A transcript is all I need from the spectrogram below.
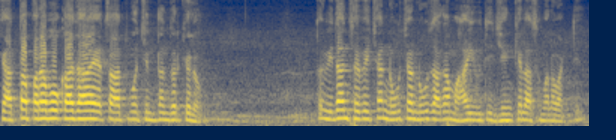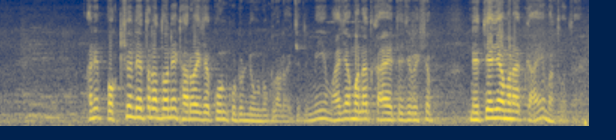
की आत्ता पराभव का झाला याचं आत्मचिंतन जर केलं तर विधानसभेच्या नऊच्या नऊ जागा महायुती जिंकेल असं मला वाटते. आणि पक्ष नेतृत्वाने ठरवायच्या कोण कुठून निवडणूक लढवायची. मी माझ्या मनात काय आहे त्याच्यापेक्षा नेत्याच्या मनात काय आहे महत्त्वाचं आहे?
